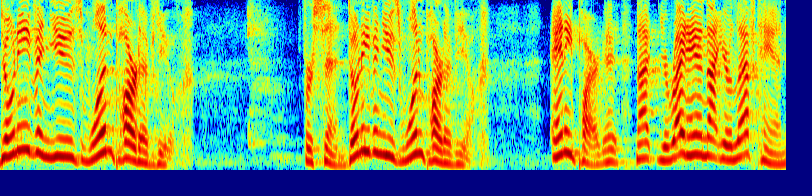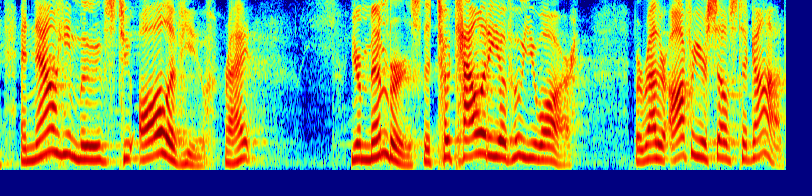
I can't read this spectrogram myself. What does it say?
don't even use one part of you for sin. Don't even use one part of you. Any part, eh, not your right hand, not your left hand. And now he moves to all of you, right? Your members, the totality of who you are but rather offer yourselves to God.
